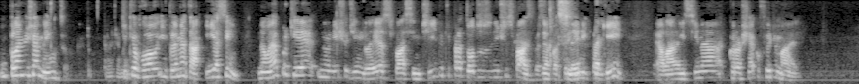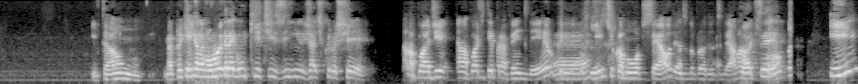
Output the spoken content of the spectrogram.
um planejamento. O que, que eu vou implementar? E assim, não é porque no nicho de inglês faz sentido que para todos os nichos fazem. Por exemplo, a Silene que está aqui, ela ensina crochê com fio de malha. Então. Mas por que, que ela não pode... entrega um kitzinho já de crochê? Ela pode, ela pode ter para vender o é... kit como um upsell dentro do produto dela. Pode ser. Compra, E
